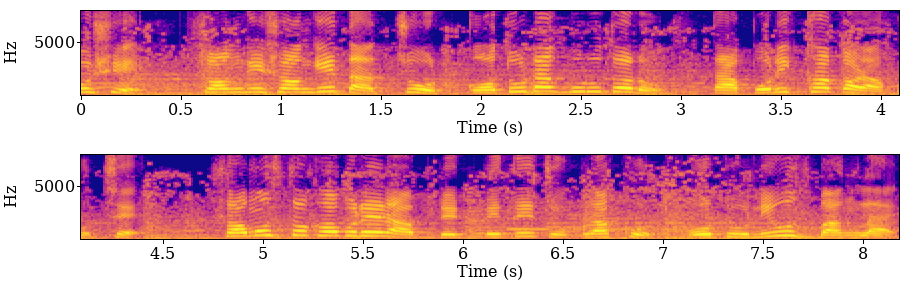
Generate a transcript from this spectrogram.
বসে সঙ্গে সঙ্গে তার চোট কতটা গুরুতর তা পরীক্ষা করা হচ্ছে। সমস্ত খবরের আপডেট পেতে চোখ রাখুন ওটু নিউজ বাংলায়।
